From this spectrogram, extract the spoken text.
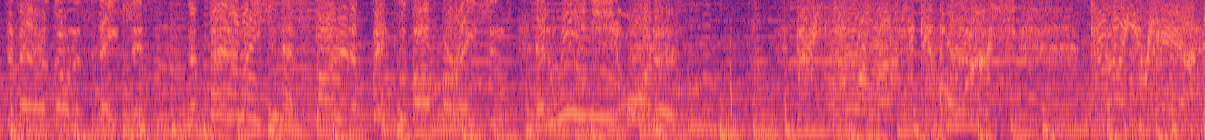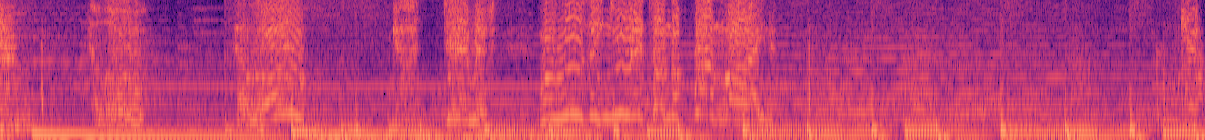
Of Arizona Station. The Federation has started offensive operations, and we need orders. There's no one left to give orders. Do what you can. Hello? Hello? God damn it! We're losing units on the front line! Get.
